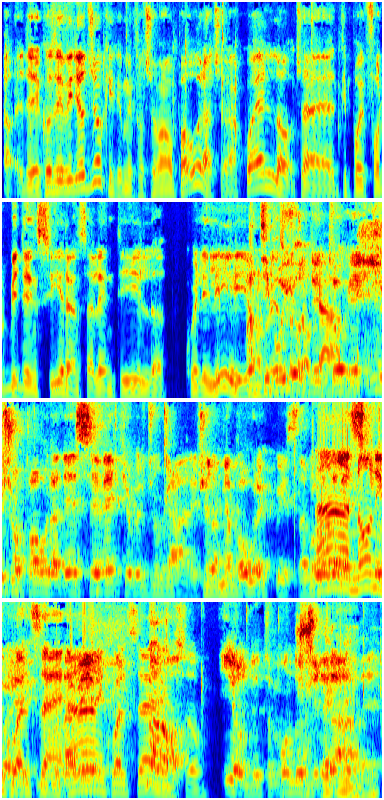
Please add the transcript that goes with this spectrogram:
No, e delle cose dei videogiochi che mi facevano paura c'era quello, cioè tipo i Forbidden Siren, Silent Hill, quelli lì. Io Ma non tipo io ho detto che io ho paura di essere vecchio per giocare, cioè la mia paura è questa. paura Ah, non in quel, sen- non ah, in quel No, no, senso. io ho detto il mondo generale.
